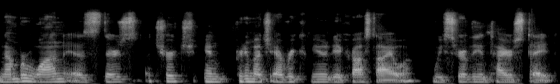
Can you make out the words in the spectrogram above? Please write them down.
Number one is there's a church in pretty much every community across Iowa. We serve the entire state.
